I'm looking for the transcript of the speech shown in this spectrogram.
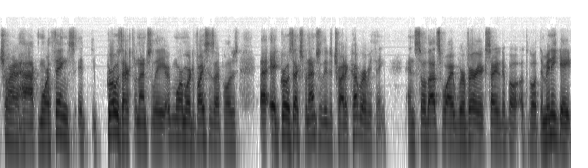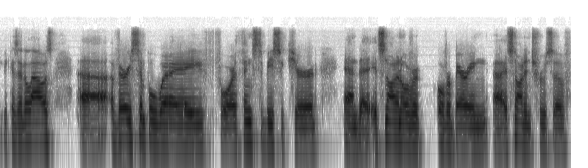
trying to hack more things, it grows exponentially. or More and more devices, I apologize. Uh, it grows exponentially to try to cover everything, and so that's why we're very excited about about the mini gate because it allows uh, a very simple way for things to be secured, and uh, it's not an over overbearing. Uh, it's not intrusive.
